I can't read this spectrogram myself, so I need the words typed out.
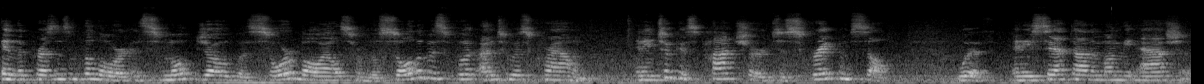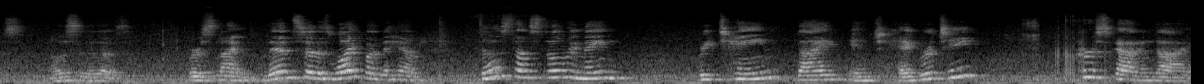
in the presence of the Lord and smote Job with sore boils from the sole of his foot unto his crown. And he took his potsherd to scrape himself with, and he sat down among the ashes. Now listen to this. Verse 9. Then said his wife unto him, Dost thou still remain, retain thine integrity? Curse God and die.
